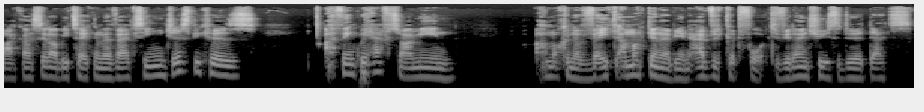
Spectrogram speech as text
like I said, I'll be taking the vaccine just because I think we have to. I mean, I'm not gonna vac. I'm not gonna be an advocate for it. If you don't choose to do it, that's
